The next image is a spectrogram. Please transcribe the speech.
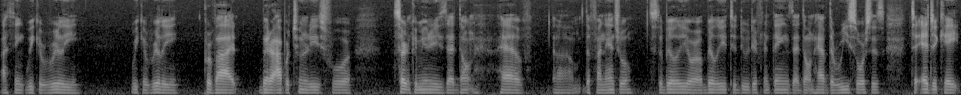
I think we could really, we could really provide better opportunities for certain communities that don't have um, the financial stability or ability to do different things, that don't have the resources to educate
